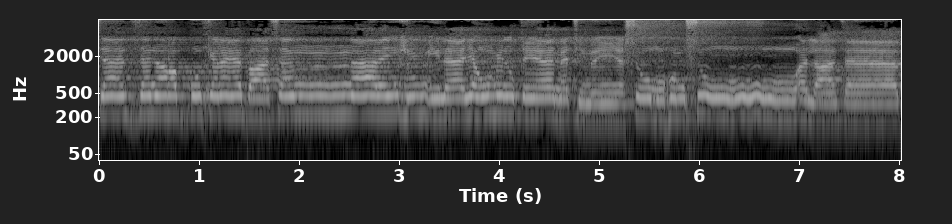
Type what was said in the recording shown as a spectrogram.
تأذن ربك ليبعثن عليهم إلى يوم القيامة من يسومهم سوء العذاب.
